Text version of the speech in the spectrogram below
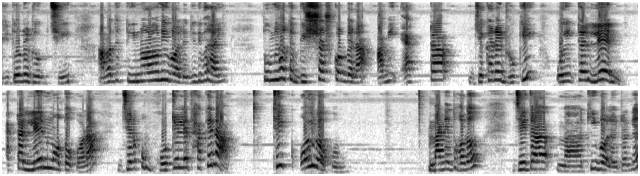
ভিতরে ঢুকছি, আমাদের তিনয়নই বলে, দিদি ভাই, তুমি হয়তো বিশ্বাস করবে না, আমি একটা যেখানে ঢুকি, ওইটা লেন একটা লেন মতো করা, যেরকম হোটেলে থাকে না, ঠিক ওই রকম মানে ধরো, যেটা কি বলে এটাকে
